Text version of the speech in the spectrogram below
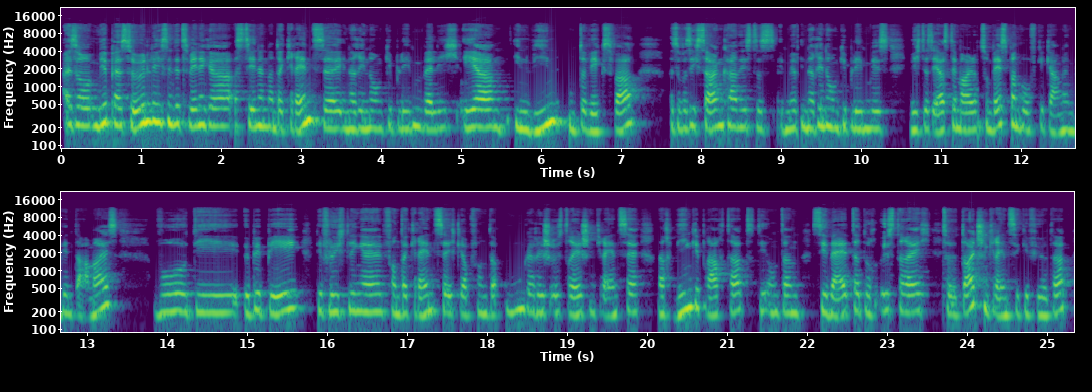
Also mir persönlich sind jetzt weniger Szenen an der Grenze in Erinnerung geblieben, weil ich eher in Wien unterwegs war. Also was ich sagen kann, ist, dass mir in Erinnerung geblieben ist, wie ich das erste Mal zum Westbahnhof gegangen bin damals wo die ÖBB die Flüchtlinge von der Grenze, ich glaube von der ungarisch-österreichischen Grenze nach Wien gebracht hat, die und dann sie weiter durch Österreich zur deutschen Grenze geführt hat.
